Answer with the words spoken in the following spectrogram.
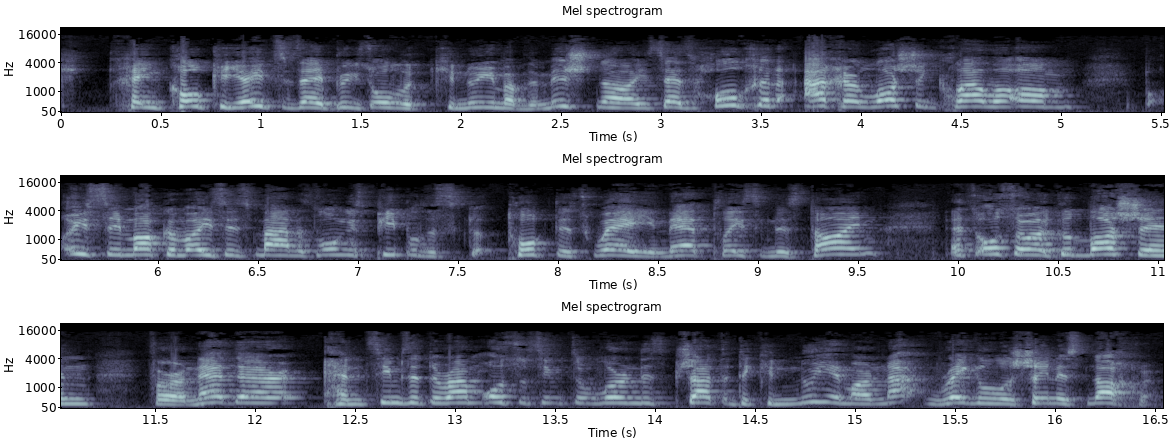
he brings all the kinuyim of the Mishnah. He says holchen acher loshen klala. Man, as long as people talk this way in that place in this time, that's also a good lashon for a neder. And it seems that the Ram also seems to learn this pshat that the kinuyim are not regular lashonis nachrim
